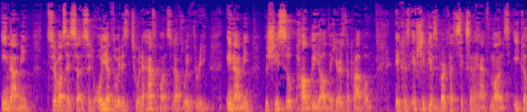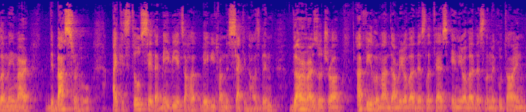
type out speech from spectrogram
Inami, so, so all you have to wait is two and a half months. You don't have to wait three. Inami, the shisu palgiyal. Here's the problem because if she gives birth at six and a half months, ikala meimar debasrahu. I could still say that maybe it's a baby from the second husband. Damar zutra afi leman damar yoledes letes in yoledes lemikutain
